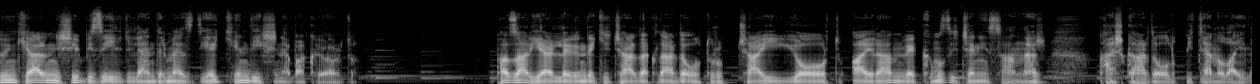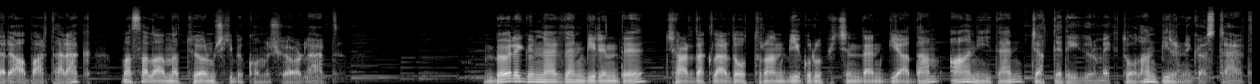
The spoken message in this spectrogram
hünkârın işi bizi ilgilendirmez diye kendi işine bakıyordu. Pazar yerlerindeki çardaklarda oturup çay, yoğurt, ayran ve kımız içen insanlar, Kaşgar'da olup biten olayları abartarak masal anlatıyormuş gibi konuşuyorlardı. Böyle günlerden birinde çardaklarda oturan bir grup içinden bir adam aniden caddede yürümekte olan birini gösterdi.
